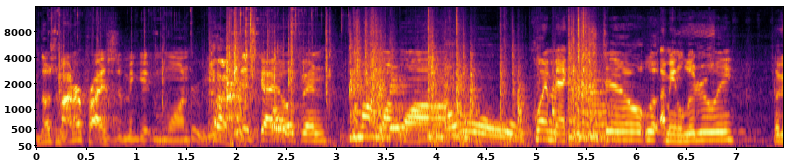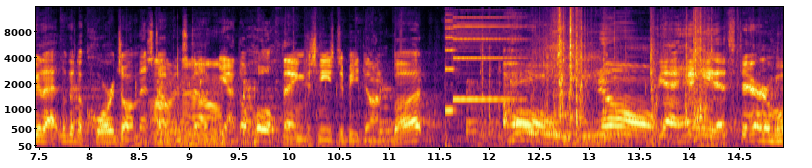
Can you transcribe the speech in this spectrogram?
those minor prizes have been getting one. yeah. This guy open. Wah, wah, wah. Oh. Coin mech is still. Look, I mean, literally. Look at that. Look at the cords all messed up Oh, and no. stuff. Yeah, the whole thing just needs to be done. But. Oh no! Yeah, hey, that's terrible.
